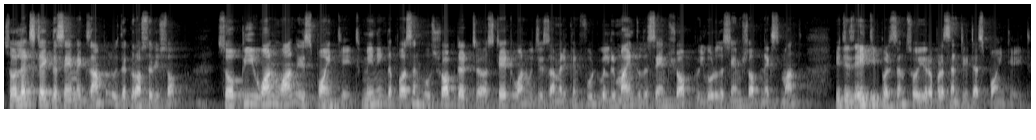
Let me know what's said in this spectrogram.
So let's take the same example with the grocery shop. So P11 is 0.8, meaning the person who shopped at uh, state 1, which is American food, will remain to the same shop, will go to the same shop next month, which is 80%, so you represent it as 0.8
